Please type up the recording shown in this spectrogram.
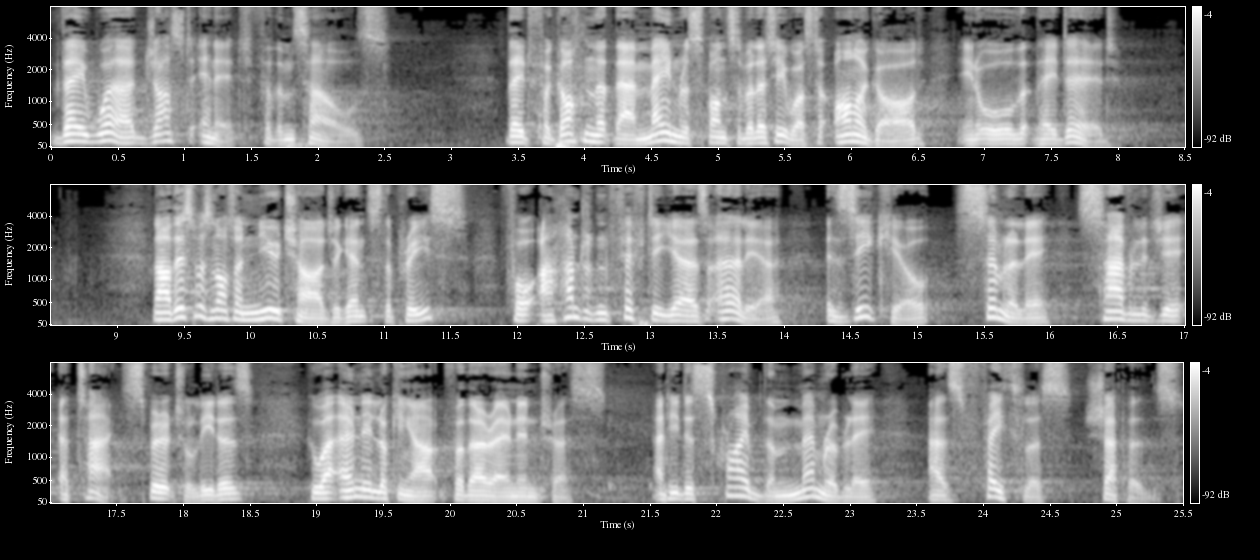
They were just in it for themselves. They'd forgotten that their main responsibility was to honor God in all that they did. Now, this was not a new charge against the priests. For 150 years earlier, Ezekiel similarly savagely attacked spiritual leaders who were only looking out for their own interests. And he described them memorably as faithless shepherds.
